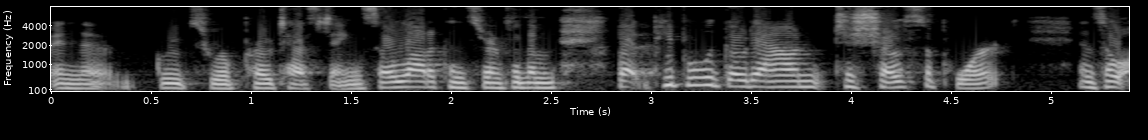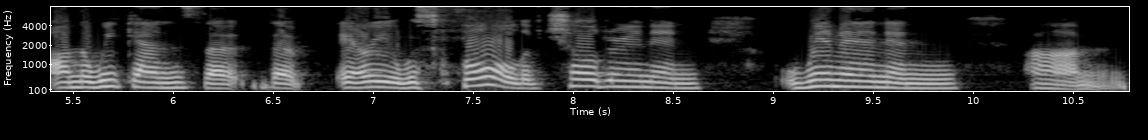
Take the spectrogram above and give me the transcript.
in the groups who were protesting, so a lot of concern for them. But people would go down to show support, and so on the weekends, the the area was full of children and women and um,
